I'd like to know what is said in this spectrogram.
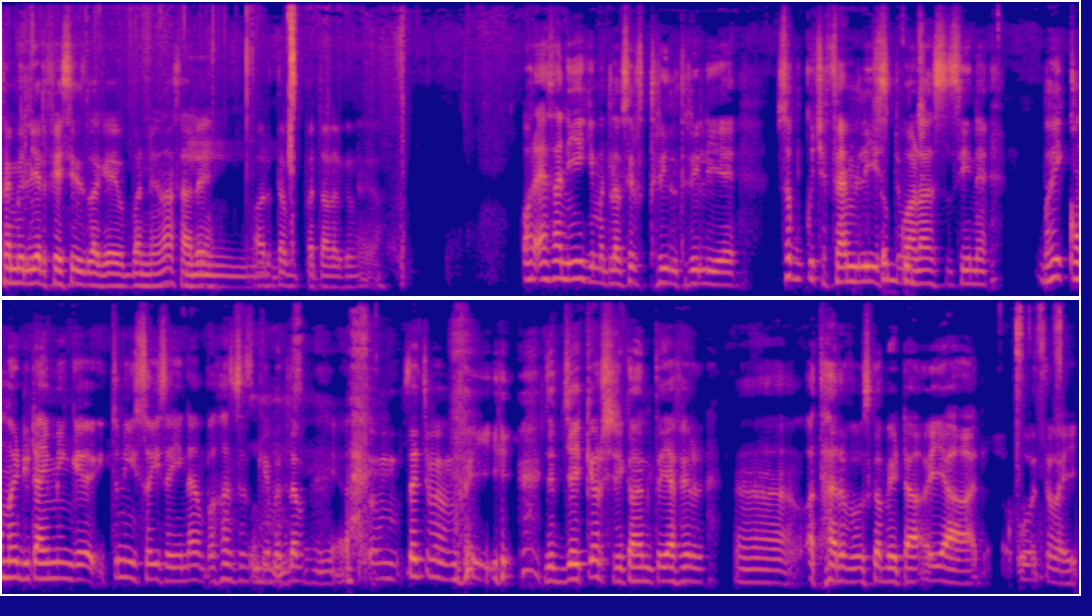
फेमिलियर फेसेस लगे बनने ना सारे हम्म, और तब पता लगेगा। और ऐसा नहीं है कि मतलब सिर्फ़ थ्रिल थ्रिल ही है। सब कुछ फैमिली वाला सीन है। भाई कॉमेडी टाइमिंग है इतनी सही सही ना हंस हंस के हाँ, मतलब है। सच में भाई जब जेके और श्रीकांत या फिर अथर्व उसका बेटा यार वो तो भाई।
